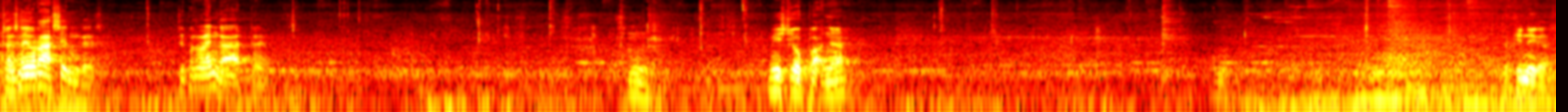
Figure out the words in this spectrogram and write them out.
sayur asin guys. Di tempat lain nggak ada. Hmm. ini siopaknya begini guys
